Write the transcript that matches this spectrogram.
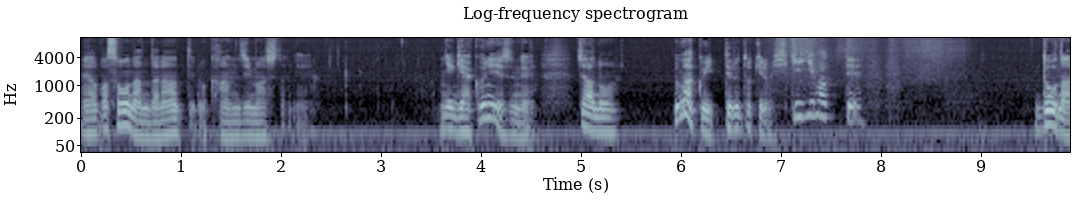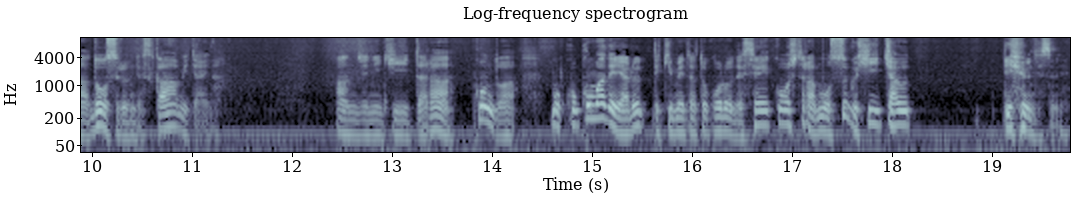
やっぱそうなんだなっていうのを感じましたね。で逆にですねじゃああのうまくいってる時の引き際ってどうなどうするんですか？みたいな感じに聞いたら今度はもうここまでやるって決めたところで成功したらもうすぐ引いちゃうって言うんですね。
